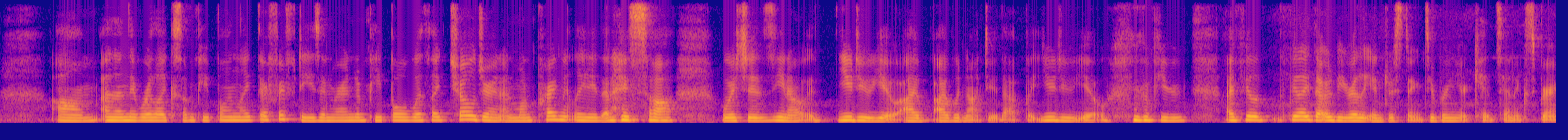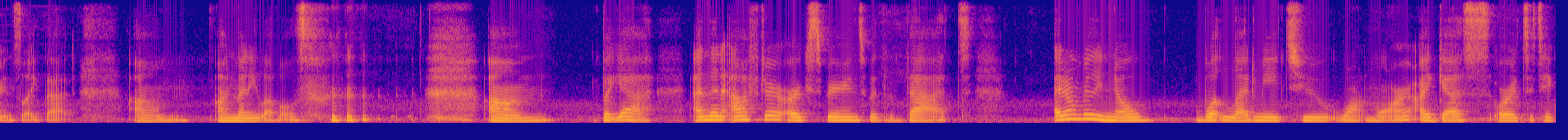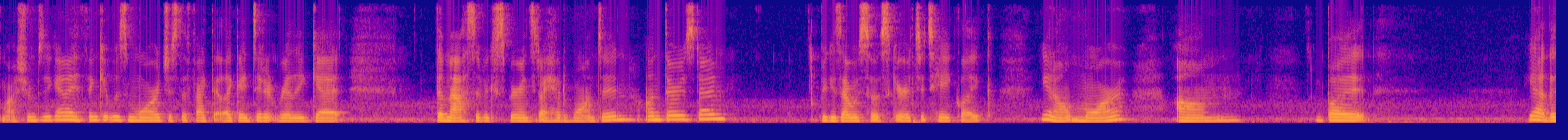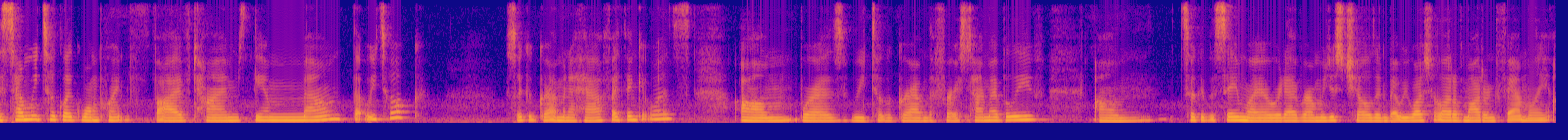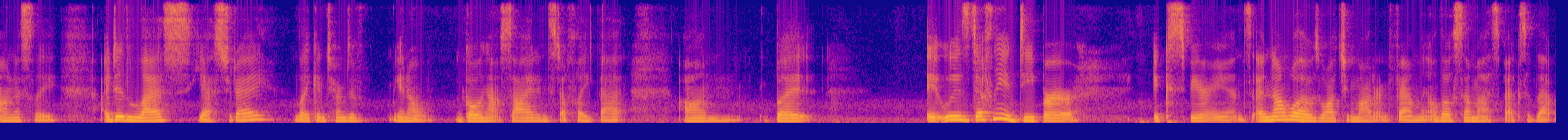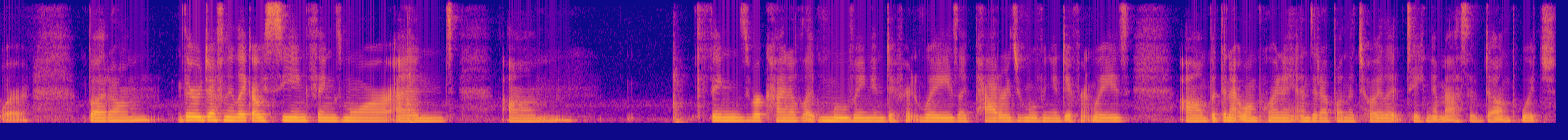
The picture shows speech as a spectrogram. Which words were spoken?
Um, and then there were like some people in like their 50s and random people with like children and one pregnant lady that I saw, which is, you know, you do you. I, I would not do that, but you do you. if you, I feel, feel like that would be really interesting to bring your kids to an experience like that um, on many levels. um, but yeah. And then after our experience with that, I don't really know what led me to want more, I guess, or to take mushrooms again. I think it was more just the fact that like I didn't really get the massive experience that I had wanted on Thursday because I was so scared to take like, you know, more. Um but yeah, this time we took like 1.5 times the amount that we took. It's like a gram and a half, I think it was. Um, whereas we took a gram the first time, I believe um, took it the same way or whatever, and we just chilled in bed. We watched a lot of Modern Family, honestly. I did less yesterday, like in terms of, you know, going outside and stuff like that. Um, but it was definitely a deeper experience, and not while I was watching Modern Family, although some aspects of that were. But um, there were definitely like I was seeing things more and um, things were kind of like moving in different ways, like patterns were moving in different ways. Um, but then at one point, I ended up on the toilet taking a massive dump, which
